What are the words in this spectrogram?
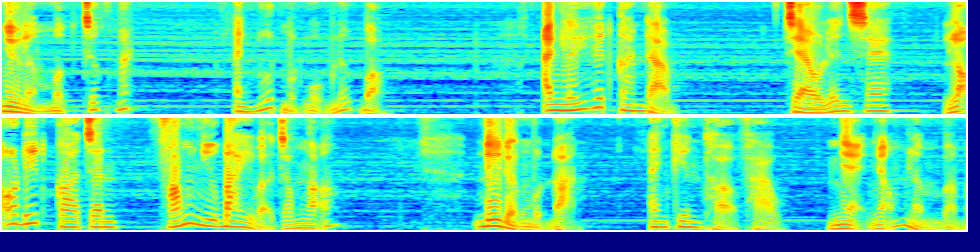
như là mực trước mắt. Anh nuốt một ngụm nước bọt. Anh lấy hết can đảm, trèo lên xe, lõ đít co chân, phóng như bay vào trong ngõ. Đi được một đoạn, anh kiên thở phào, nhẹ nhõm lẩm bẩm.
